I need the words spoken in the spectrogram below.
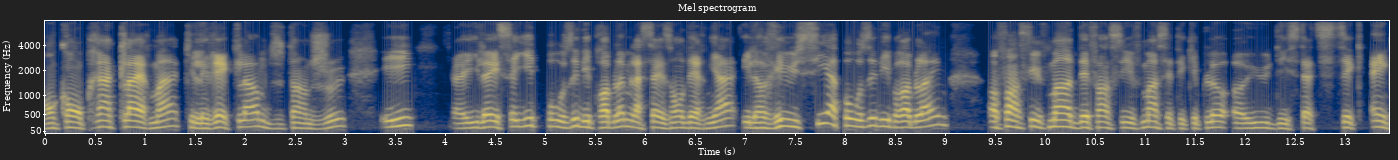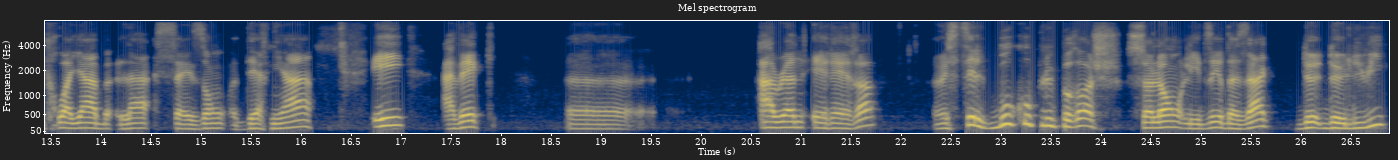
on comprend clairement qu'il réclame du temps de jeu et il a essayé de poser des problèmes la saison dernière. Il a réussi à poser des problèmes offensivement, défensivement, cette équipe-là a eu des statistiques incroyables la saison dernière. Et avec euh, Aaron Herrera, un style beaucoup plus proche, selon les dires de Zach, de, lui.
